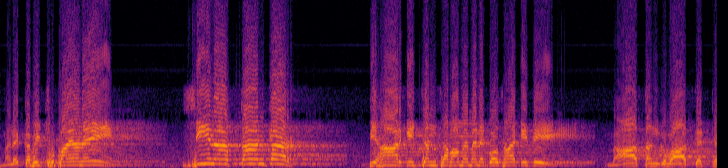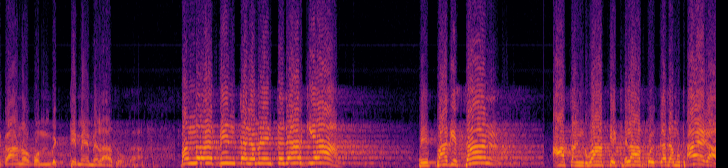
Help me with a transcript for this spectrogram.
मैंने कभी छुपाया नहीं। सीना तान कर बिहार की जनसभा में मैंने घोषणा की थी, मैं आतंकवाद के ठिकानों को मिट्टी में मिला दूँगा। पंद्रह दिन तक हमने इंतज़ार किया, फिर पाकिस्तान आतंकवाद के खिलाफ कोई कदम उठाएगा।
